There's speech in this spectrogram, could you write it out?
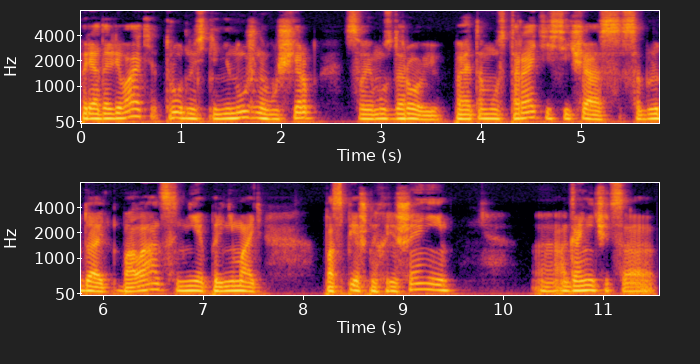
преодолевать трудности не нужно в ущерб своему здоровью. Поэтому старайтесь сейчас соблюдать баланс, не принимать поспешных решений, э, ограничиться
